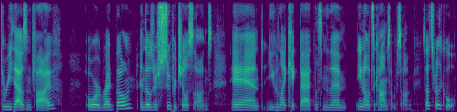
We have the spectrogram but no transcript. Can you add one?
3005 or Redbone, and those are super chill songs. And you can like kick back, listen to them. You know, it's a calm summer song. So that's really cool.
